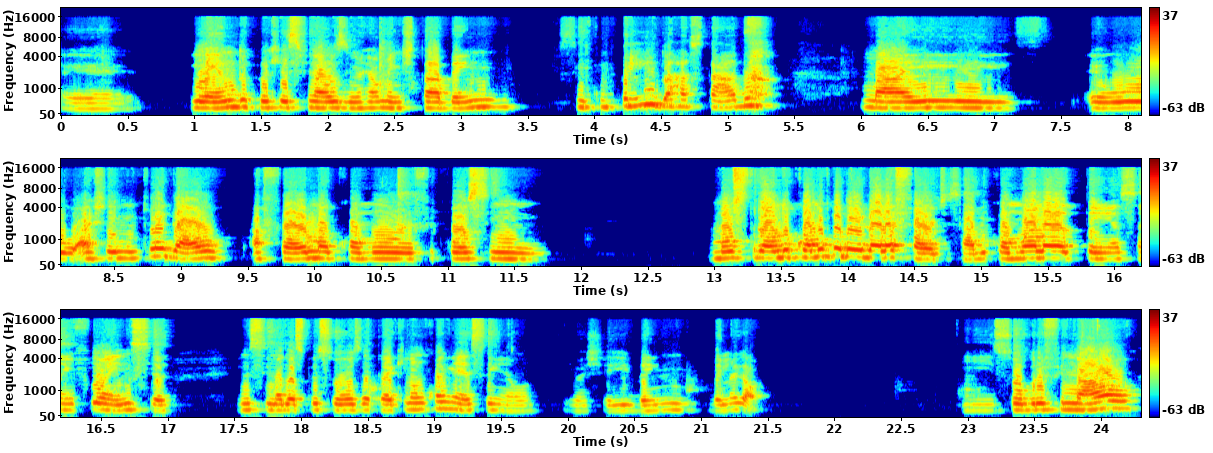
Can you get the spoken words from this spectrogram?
é, lendo, porque esse finalzinho realmente está bem assim, comprido, arrastado. Mas eu achei muito legal a forma como ficou assim mostrando como o poder dela é forte, sabe? Como ela tem essa influência em cima das pessoas até que não conhecem ela. Eu achei bem, bem legal. E sobre o final,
